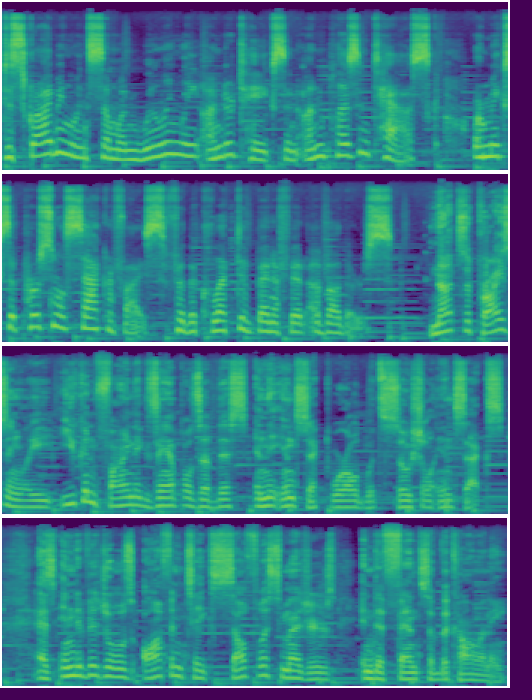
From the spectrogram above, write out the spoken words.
describing when someone willingly undertakes an unpleasant task or makes a personal sacrifice for the collective benefit of others. Not surprisingly, you can find examples of this in the insect world with social insects, as individuals often take selfless measures in defense of the colony.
